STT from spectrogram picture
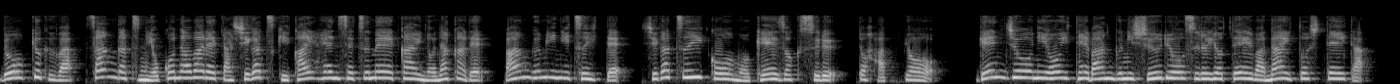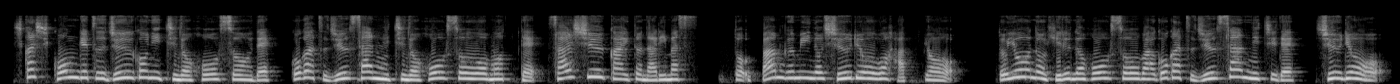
同局は3月に行われた4月期改編説明会の中で番組について4月以降も継続すると発表。現状において番組終了する予定はないとしていた。しかし今月15日の放送で5月13日の放送をもって最終回となります。と番組の終了を発表。土曜の昼の放送は5月13日で終了。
